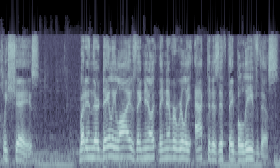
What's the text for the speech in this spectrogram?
cliches. But in their daily lives, they, ne- they never really acted as if they believed this.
